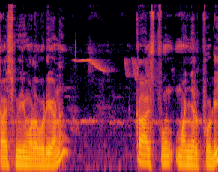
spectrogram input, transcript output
കാശ്മീരി മുളക് പൊടിയാണ് കാൽ സ്പൂൺ മഞ്ഞൾപ്പൊടി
